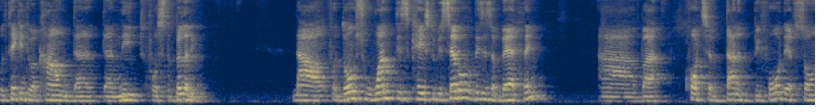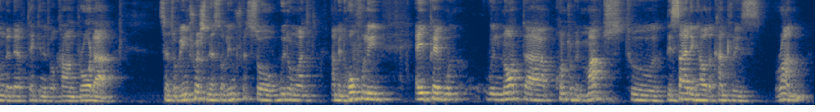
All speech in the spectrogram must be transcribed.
will take into account the, the need for stability. Now, for those who want this case to be settled, this is a bad thing. Uh, but courts have done it before. They've shown that they've taken into account broader sense of interest, national interest. So we don't want. I mean, hopefully, APEC will will not uh, contribute much to deciding how the country is run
